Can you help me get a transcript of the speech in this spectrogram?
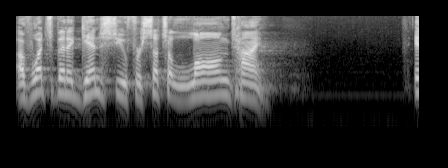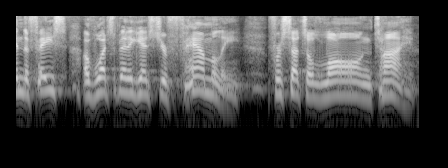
of what's been against you for such a long time, in the face of what's been against your family for such a long time,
